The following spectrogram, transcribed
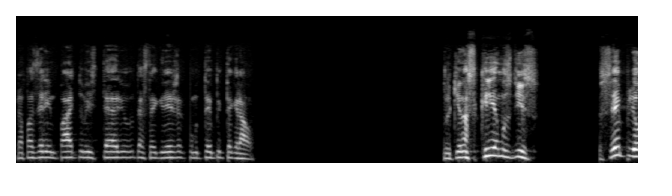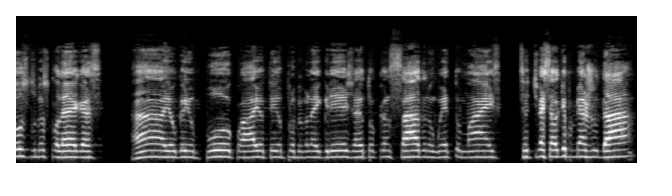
para fazerem parte do ministério dessa igreja como tempo integral. Porque nós criamos disso. Eu sempre ouço dos meus colegas ah, eu ganho pouco, ah, eu tenho problema na igreja, eu estou cansado, não aguento mais. Se eu tivesse alguém para me ajudar.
